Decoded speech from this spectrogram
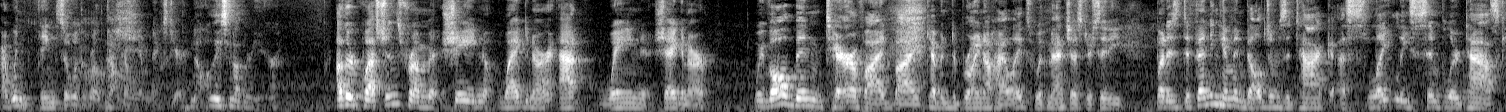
I wouldn't think so with the World Cup coming up next year. No, at least another year. Other questions from Shane Wagner at Wayne Shaganar. We've all been terrified by Kevin De Bruyne highlights with Manchester City, but is defending him in Belgium's attack a slightly simpler task,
